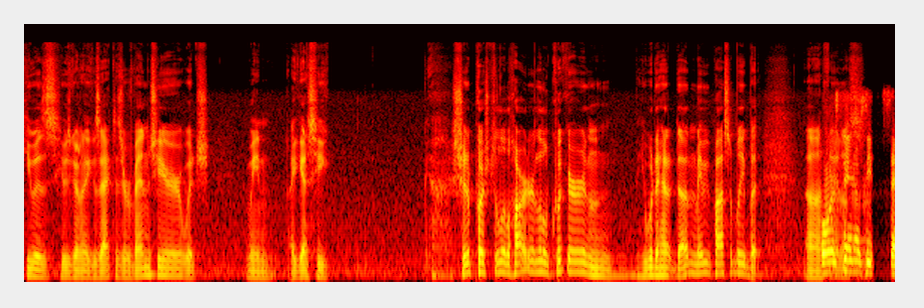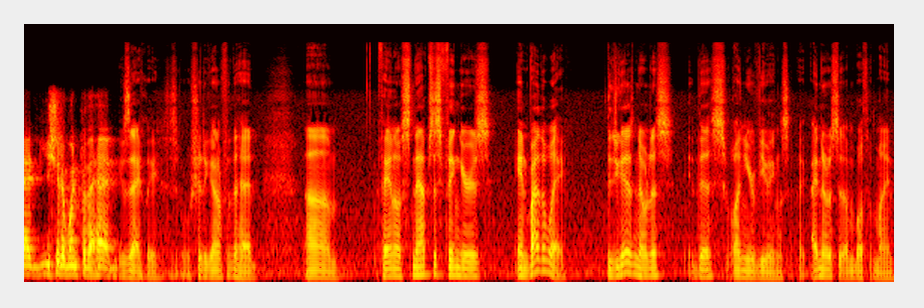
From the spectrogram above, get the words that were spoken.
he was he was going to exact his revenge here, which, I mean, I guess he should have pushed a little harder, a little quicker, and he would have had it done, maybe possibly. But uh, or as Thanos, Thanos said, you should have went for the head. Exactly, so should have gone for the head. Um, Thanos snaps his fingers, and by the way, did you guys notice this on your viewings? I noticed it on both of mine.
